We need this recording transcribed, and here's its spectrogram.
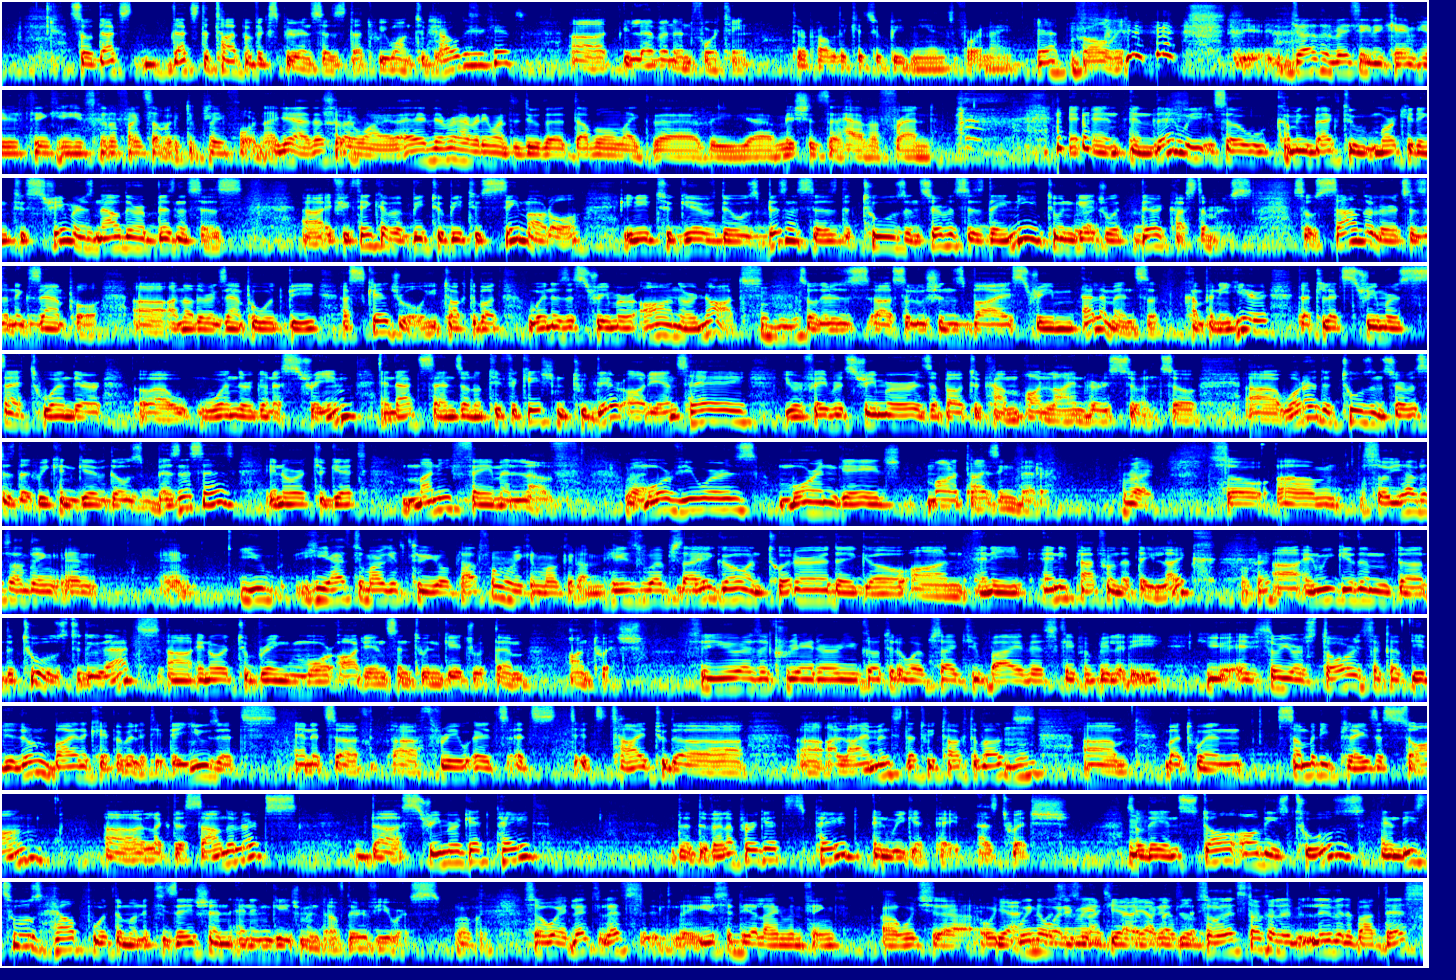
so that's that's the type of experiences that we want to build. How old are your kids? Uh, Eleven and fourteen. They're probably the kids who beat me in Fortnite. Yeah, probably. Yeah, Jonathan basically came here thinking he's gonna find somebody to play Fortnite. Yeah, that's what I wanted. I never have anyone to do the double and like the the uh, missions that have a friend. and, and and then we so coming back to marketing to streamers now there are businesses. Uh, if you think of a b2b2c model you need to give those businesses the tools and services they need to engage Right. with their customers. So sound alerts is an example. Uh, another example would be a schedule. You talked about when is a streamer on or not. So there's uh, solutions by StreamElements a company here that lets streamers set when they're uh, when they're going to stream and that sends a notification to their audience hey your favorite streamer is about to come online very soon so uh, what are the tools and services that we can give those businesses in order to get money fame and love Right. more viewers more engaged monetizing better Right. So um, so you have the something and and you he has to market through your platform or he can market on his website. They go on Twitter. They go on any any platform that they like, Okay. uh, and we give them the, the tools to do that uh, in order to bring more audience and to engage with them on Twitch. So you as a creator, you go to the website, you buy this capability. You through your store. It's like a They, they don't buy the capability; they use it, and it's a, uh three. It's it's it's tied to the uh, alignment that we talked about. Um, but when somebody plays a song, uh, like the sound alerts, the streamer get paid, the developer gets paid, and we get paid as Twitch. So they install all these tools, and these tools help with the monetization and engagement of their viewers. okay. So wait, let's let's you said the alignment thing, uh, which uh, which Yeah, we know which what it means. like- yeah, but yeah, everybody but so let's talk a little bit, little bit about this.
